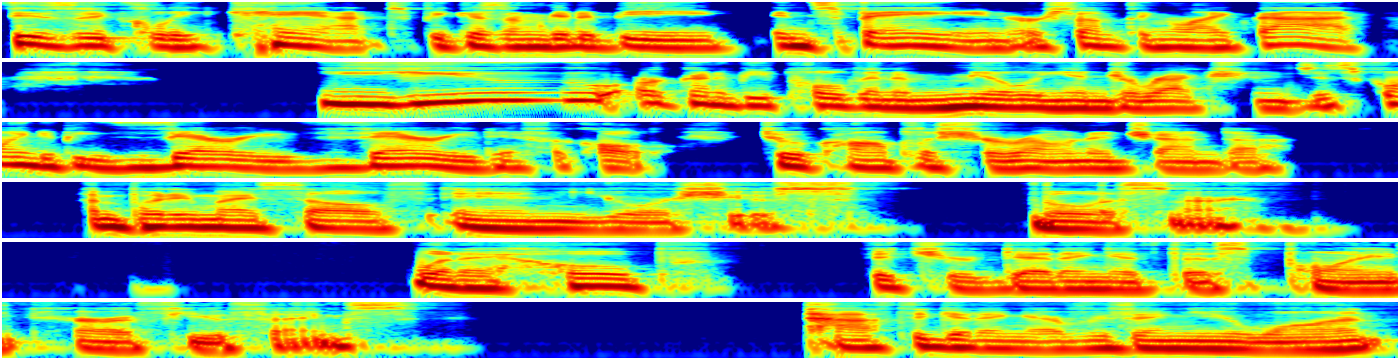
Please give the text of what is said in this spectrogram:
physically can't because I'm going to be in Spain or something like that, you are going to be pulled in a million directions. It's going to be very, very difficult to accomplish your own agenda. I'm putting myself in your shoes, the listener. What I hope that you're getting at this point are a few things. Path to getting everything you want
